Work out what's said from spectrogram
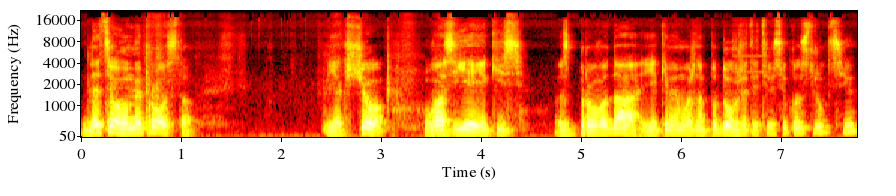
Для цього ми просто, якщо у вас є якісь провода, якими можна подовжити цю всю конструкцію,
